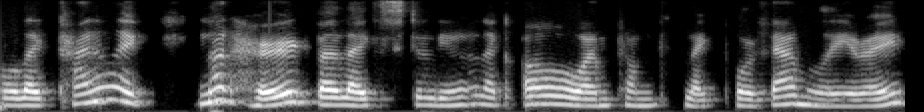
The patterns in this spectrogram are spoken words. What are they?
like kind of like not hurt, but like still, you know, like, oh, I'm from like poor family, right?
